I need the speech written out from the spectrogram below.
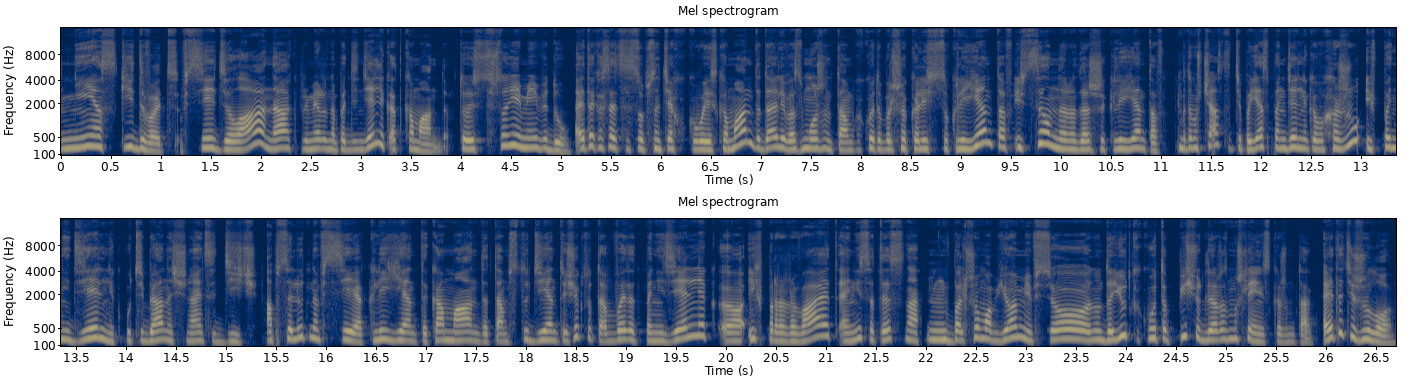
не скидывать все дела на, к примеру, на понедельник от команды. То есть, что я имею в виду? Это касается, собственно, тех, у кого есть команда, да, или, возможно, там какое-то большое количество клиентов, и в целом, наверное, даже клиентов. Потому что часто, типа, я с понедельника выхожу, и в понедельник у тебя начинается дичь. Абсолютно все клиенты, команда, там, студенты, еще кто-то в этот понедельник э, их прорывает, и они, соответственно, соответственно, в большом объеме все ну, дают какую-то пищу для размышлений, скажем так. Это тяжело.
